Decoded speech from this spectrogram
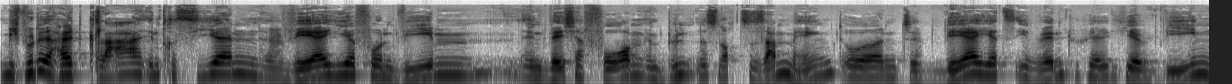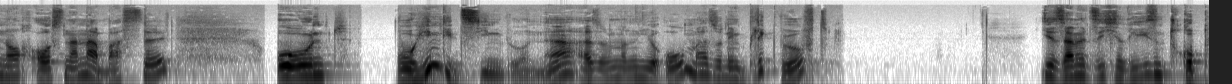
mich würde halt klar interessieren, wer hier von wem in welcher Form im Bündnis noch zusammenhängt und wer jetzt eventuell hier wen noch auseinanderbastelt und wohin die ziehen würden. Ne? Also wenn man hier oben mal so den Blick wirft, hier sammelt sich ein Riesentrupp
